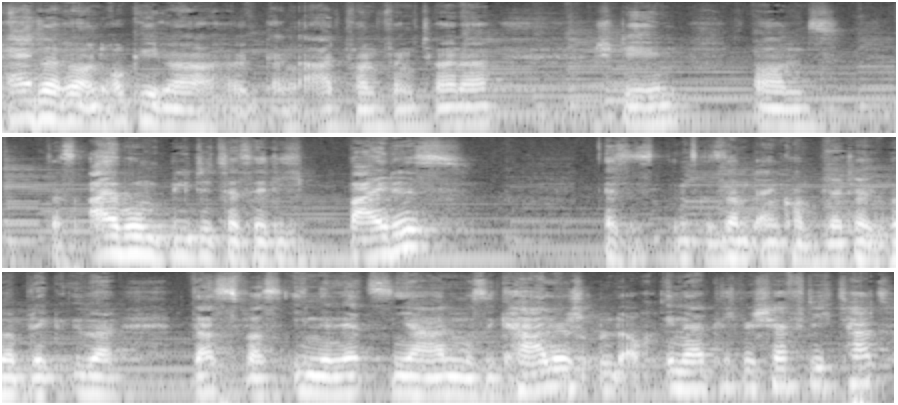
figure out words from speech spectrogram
härtere und rockigere Gangart von Frank Turner stehen. Und das Album bietet tatsächlich beides. Es ist insgesamt ein kompletter Überblick über das, was ihn in den letzten Jahren musikalisch und auch inhaltlich beschäftigt hat.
